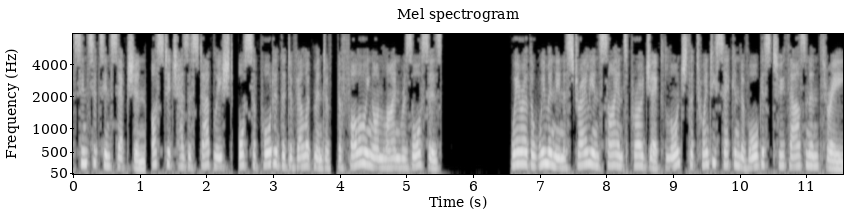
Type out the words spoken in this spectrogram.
Since its inception, Austehc has established, or supported the development of, the following online resources Where Are the Women in Australian Science project launched the 22nd of August 2003.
